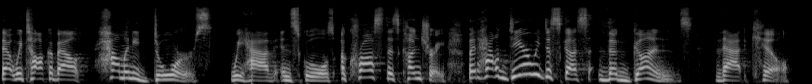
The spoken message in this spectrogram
that we talk about how many doors we have in schools across this country. But how dare we discuss the guns that kill?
